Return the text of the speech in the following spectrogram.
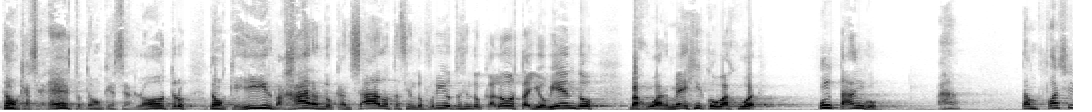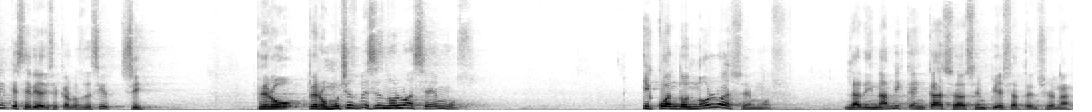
tengo que hacer esto, tengo que hacer lo otro, tengo que ir, bajar, ando cansado, está haciendo frío, está haciendo calor, está lloviendo, va a jugar México, va a jugar un tango. Tan fácil que sería, dice Carlos, decir sí. Pero, pero muchas veces no lo hacemos. Y cuando no lo hacemos, la dinámica en casa se empieza a tensionar.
